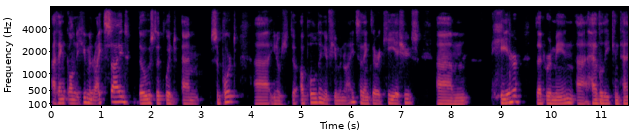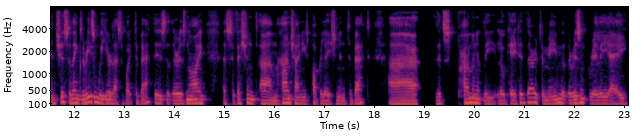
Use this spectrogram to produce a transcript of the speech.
I think on the human rights side, those that would um, support, uh, you know, the upholding of human rights, I think there are key issues. Um, here that remain uh, heavily contentious. I think the reason we hear less about Tibet is that there is now a sufficient um, Han Chinese population in Tibet uh, that's permanently located there to mean that there isn't really a,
